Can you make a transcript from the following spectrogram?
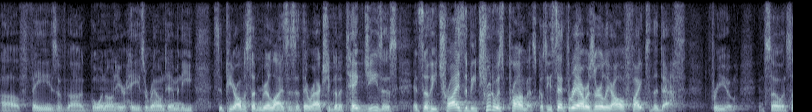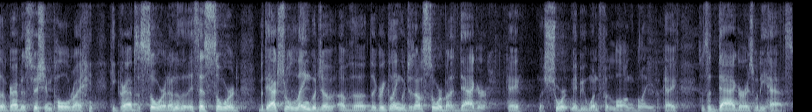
uh, phase of uh, going on here, haze around him. And he said, Peter all of a sudden realizes that they were actually going to take Jesus. And so he tries to be true to his promise because he said three hours earlier, I'll fight to the death for you. And so instead of grabbing his fishing pole, right, he grabs a sword. I know that it says sword, but the actual language of, of the, the Greek language is not a sword, but a dagger, okay? A short, maybe one foot long blade, okay? So it's a dagger, is what he has.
